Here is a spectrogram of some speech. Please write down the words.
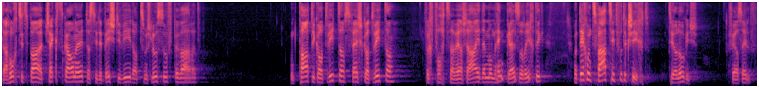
der Hochzeitspaar checkt es gar nicht, dass sie den besten Wein da zum Schluss aufbewahren. Und die Party geht weiter, das Fest geht weiter. Vielleicht fährt es auch schon in dem Moment, gell, so richtig. Und dann kommt das Fazit von der Geschichte, theologisch, Vers 11.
